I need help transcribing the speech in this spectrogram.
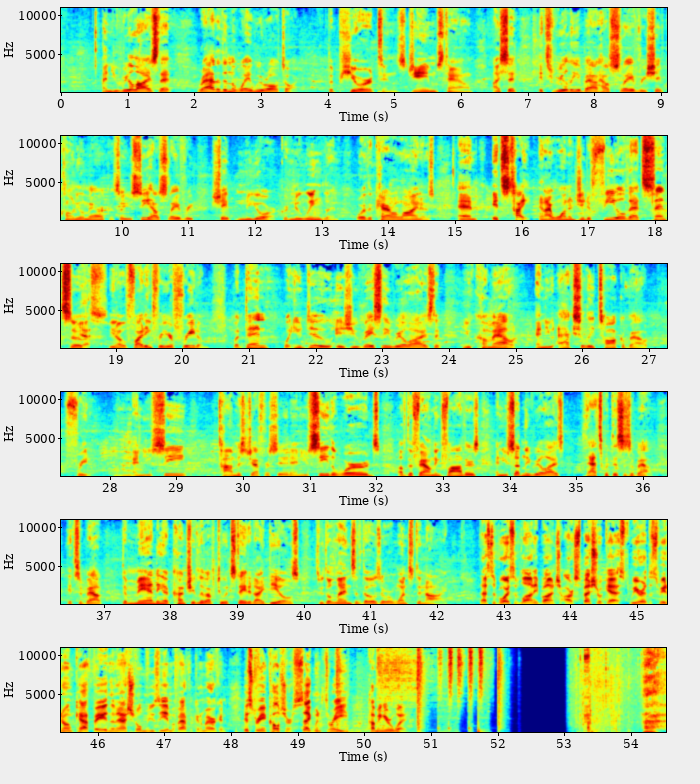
and you realize that rather than the way we were all taught, the Puritans, Jamestown, I said it's really about how slavery shaped colonial America. So you see how slavery shaped New York or New England or the Carolinas, and it's tight. And I wanted you to feel that sense of, Yes. you know, fighting for your freedom. But then what you do is you basically realize that you come out and you actually talk about freedom. Mm-hmm. And you see Thomas Jefferson and you see the words of the founding fathers, and you suddenly realize that's what this is about. It's about demanding a country live up to its stated ideals through the lens of those that were once denied. That's the voice of Lonnie Bunch, our special guest. We are at the Sweet Home Cafe in the National Museum of African American History and Culture. Segment three coming your way.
